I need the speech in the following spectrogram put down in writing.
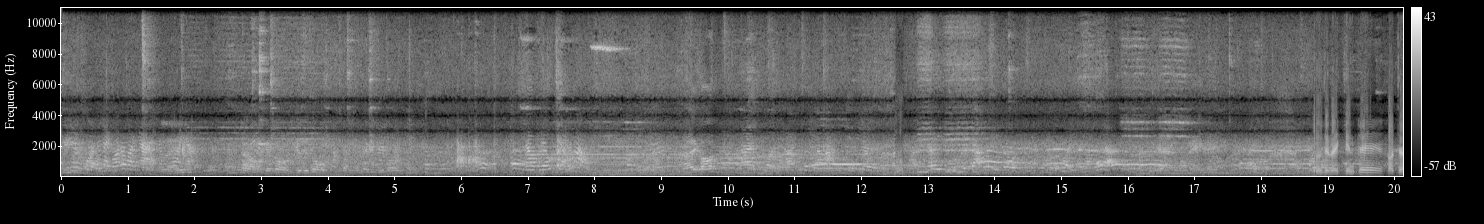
ที่เป็นขวดที่ไหนก็ระวังงานเอาแล้วจับเอาไหนก่อน จะได้กิน เอ๊เขาจะ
